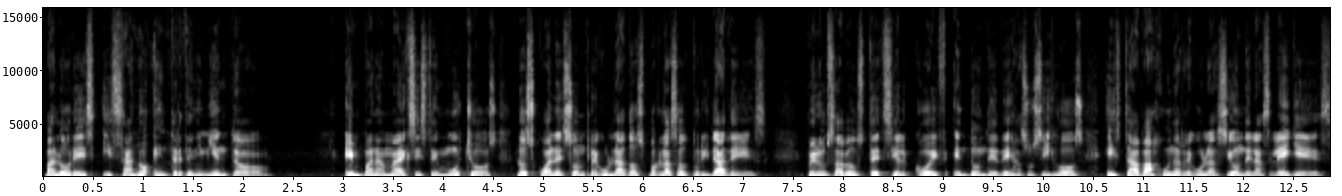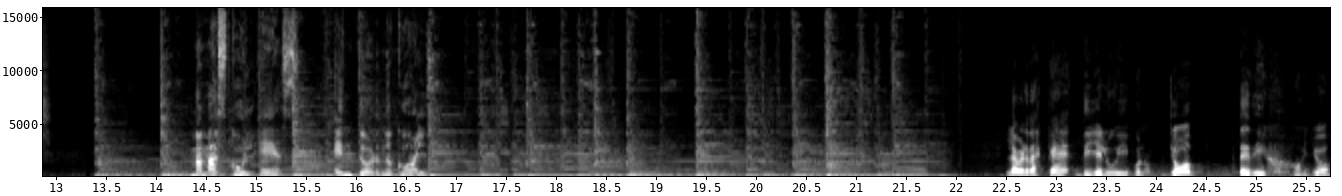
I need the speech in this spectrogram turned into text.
valores y sano entretenimiento. En Panamá existen muchos, los cuales son regulados por las autoridades. Pero ¿sabe usted si el COIF en donde deja a sus hijos está bajo una regulación de las leyes? Mamás Cool es Entorno Cool. La verdad es que, DJ Luis, bueno, yo te digo, yo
